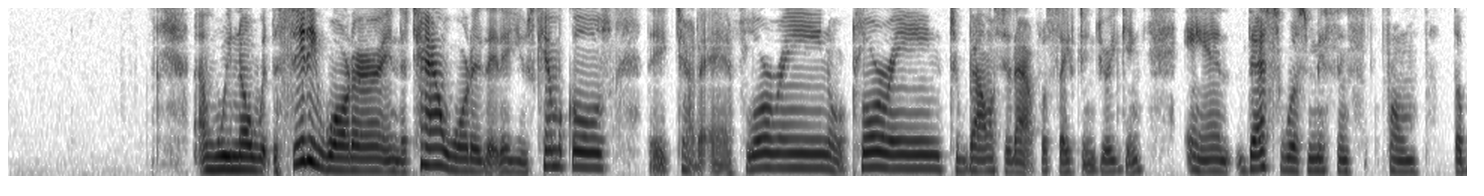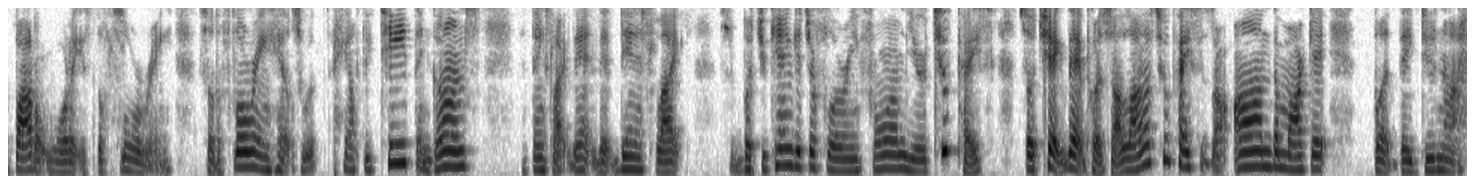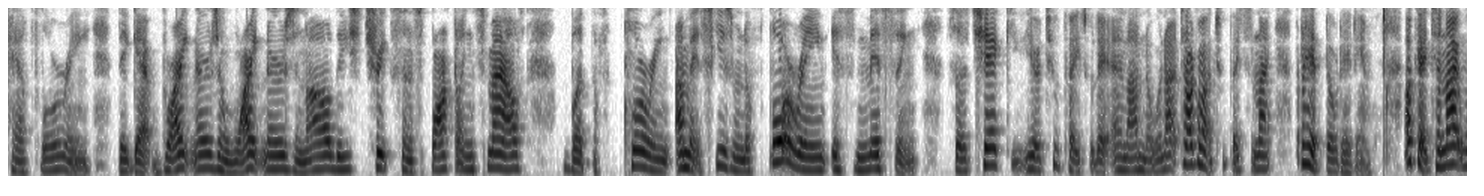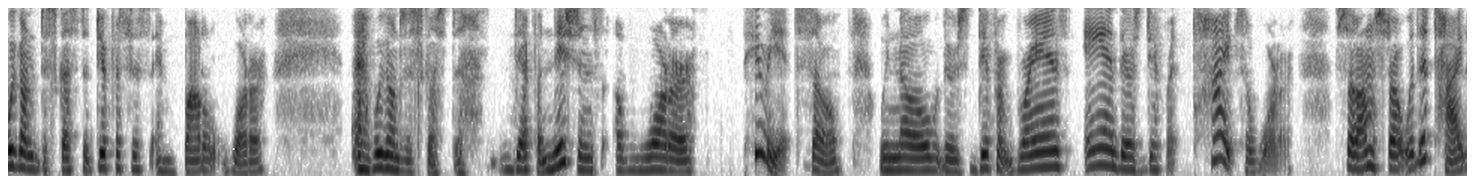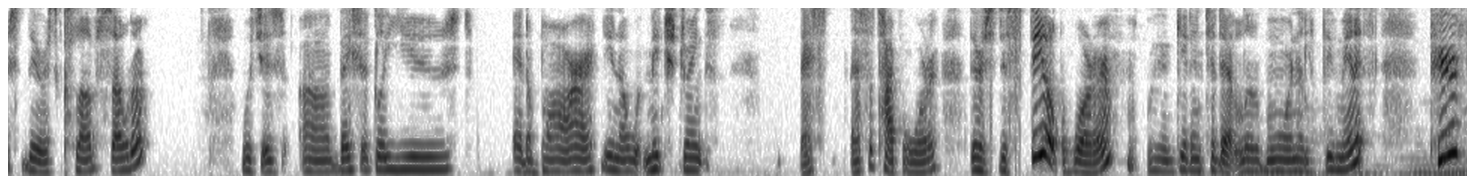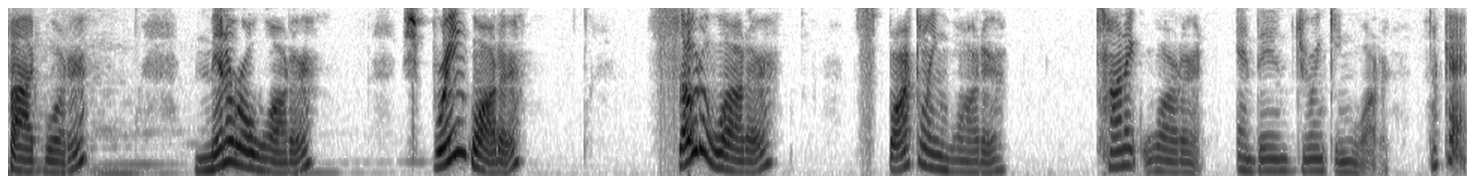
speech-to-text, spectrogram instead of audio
And we know with the city water and the town water that they use chemicals. They try to add fluorine or chlorine to balance it out for safety in drinking. And that's what's missing from the bottled water is the fluorine. So the fluorine helps with healthy teeth and gums and things like that that dentists like. But you can get your fluorine from your toothpaste. So check that because a lot of toothpastes are on the market but they do not have fluorine. They got brighteners and whiteners and all these tricks and sparkling smiles, but the chlorine, I mean, excuse me, the fluorine is missing. So check your toothpaste for that. And I know we're not talking about toothpaste tonight, but I had to throw that in. Okay, tonight we're going to discuss the differences in bottled water. And we're going to discuss the definitions of water period. So we know there's different brands and there's different types of water. So I'm going to start with the types. There's club soda, which is uh, basically used at a bar, you know, with mixed drinks. That's that's a type of water. There's distilled water. We'll get into that a little more in a few minutes. Purified water, mineral water, spring water, soda water, sparkling water, tonic water, and then drinking water. Okay.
